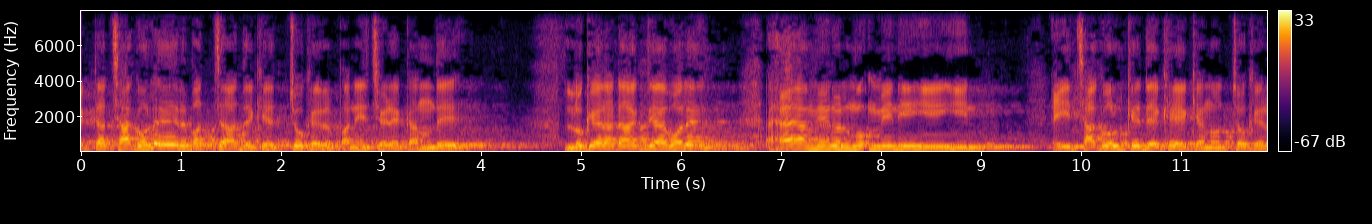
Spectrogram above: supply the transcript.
একটা ছাগলের বাচ্চা দেখে চোখের পানি ছেড়ে কান্দে। লোকেরা ডাক দেয়া বলে হ্যাঁ আমিরুল মুমিনিন, এই ছাগলকে দেখে কেন চোখের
